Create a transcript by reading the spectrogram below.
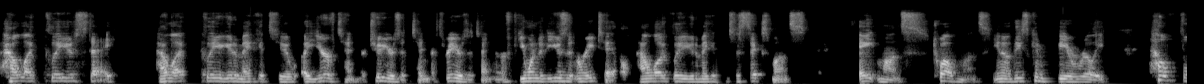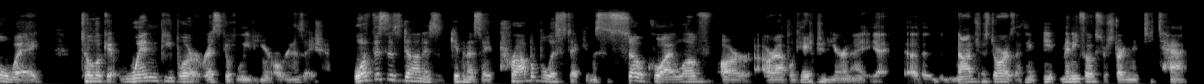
how likely you to stay? How likely are you to make it to a year of tenure, two years of tenure, three years of tenure? If you wanted to use it in retail, how likely are you to make it to six months, eight months, 12 months? You know, these can be a really helpful way to look at when people are at risk of leaving your organization. What this has done is given us a probabilistic, and this is so cool. I love our, our application here, and I, uh, not just ours. I think many folks are starting to tap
